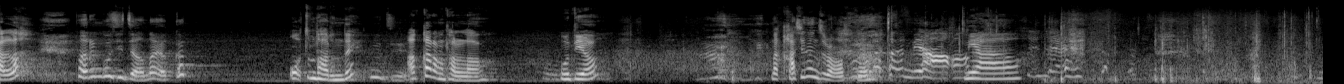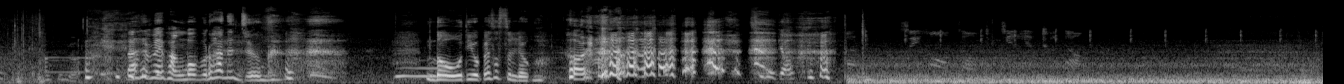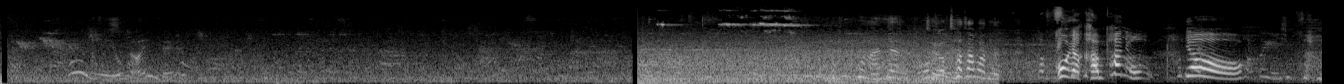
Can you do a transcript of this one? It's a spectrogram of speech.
달라? 다른 곳이지 않아? 약간? 어, 좀 다른데? 그지? 아까랑 달라. 어. 디야나 가시는 줄 알았어. 미안. 미안. 나름의 방법으로 하는 중. 너 오디오 뺏어 쓰려고. 충격. 찾아봤는데 어, 야, 간판이 없, 야.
